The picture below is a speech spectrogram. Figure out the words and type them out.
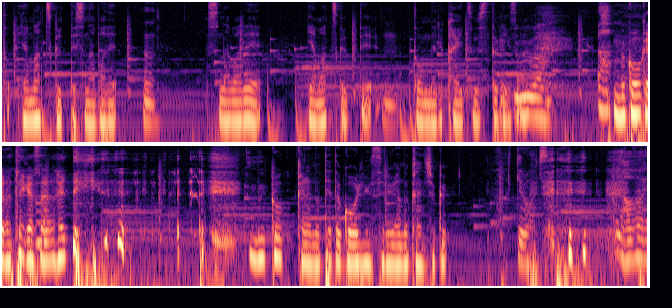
と山作って砂場で。うん。砂場で山作ってうん。トンネル開通するときにさうわ。向こうから手がさ入って。いく向こうからの手と合流するあの感触。ゲロ吐きそう。やばい。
